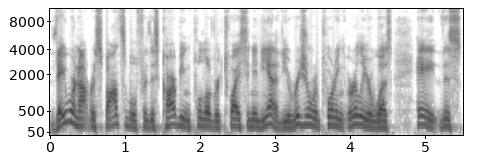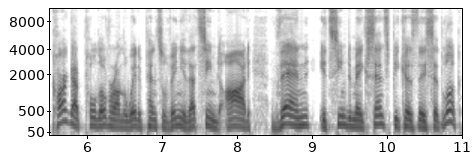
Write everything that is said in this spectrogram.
they were not responsible for this car being pulled over twice in Indiana. The original reporting earlier was, hey, this car got pulled over on the way to Pennsylvania. That seemed odd. Then it seemed to make sense because they said, look,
